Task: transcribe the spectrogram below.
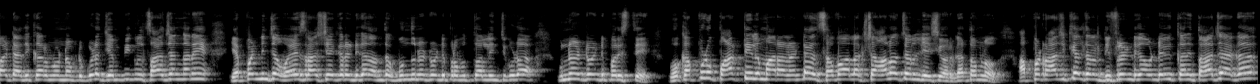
పార్టీ అధికారంలో ఉన్నప్పుడు కూడా జంపింగ్లు సహజంగానే ఎప్పటి నుంచో వైఎస్ రాజశేఖర రెడ్డి గారు అంతకు ముందు ఉన్నటువంటి ప్రభుత్వాల నుంచి కూడా ఉన్నటువంటి పరిస్థితి ఒకప్పుడు పార్టీలు మారాలంటే అది సవా లక్ష ఆలోచనలు చేసేవారు గతంలో. అప్పటి రాజకీయాలు చాలా డిఫరెంట్గా ఉండేవి. కానీ తాజాగా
